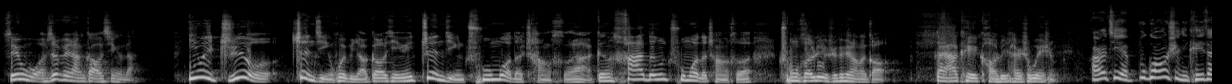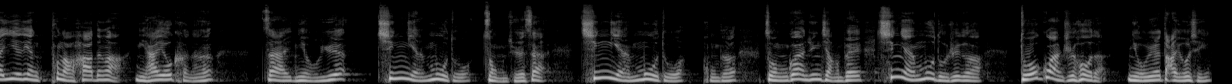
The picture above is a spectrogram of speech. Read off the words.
所以我是非常高兴的。因为只有正经会比较高兴，因为正经出没的场合啊，跟哈登出没的场合重合率是非常的高，大家可以考虑一下是为什么。而且不光是你可以在夜店碰到哈登啊，你还有可能在纽约亲眼目睹总决赛，亲眼目睹捧得总冠军奖杯，亲眼目睹这个夺冠之后的纽约大游行。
